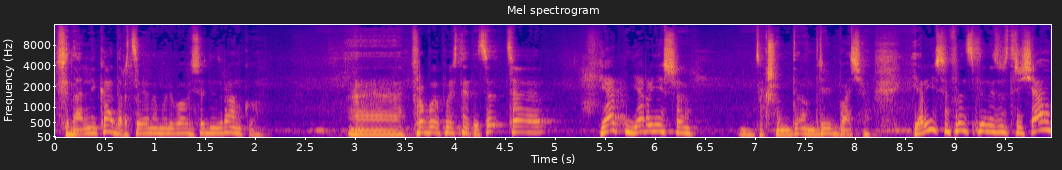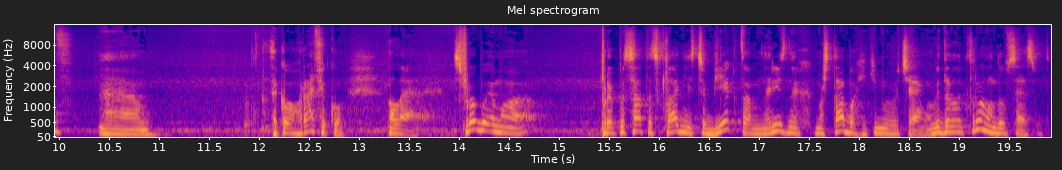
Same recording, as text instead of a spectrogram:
Фінальний кадр. Це я намалював сьогодні зранку. Е, пробую пояснити. Це, це я, я раніше, так що Андрій бачив, я раніше, в принципі, не зустрічав е, такого графіку, але спробуємо приписати складність об'єктам на різних масштабах, які ми вивчаємо, від електрона до всесвіту.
